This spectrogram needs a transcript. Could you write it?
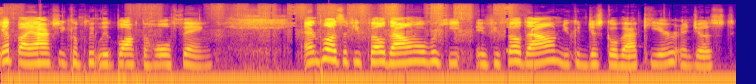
Yep, I actually completely blocked the whole thing. And plus, if you fell down over here, if you fell down, you can just go back here and just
